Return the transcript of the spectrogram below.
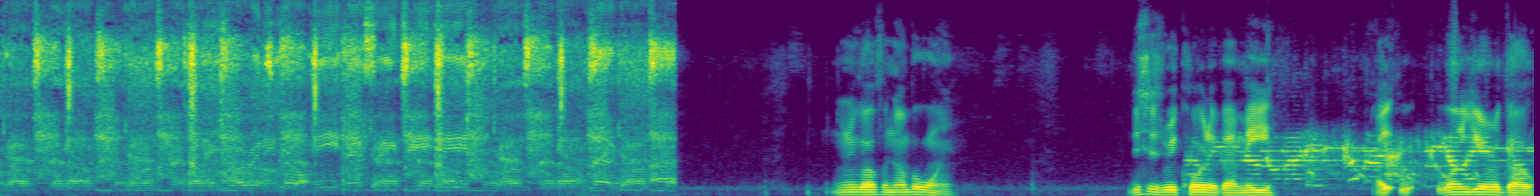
gas pedal, gas pedal. You already know me, S-A-G-E. Gas pedal, gas pedal. I'm gonna go for number one. This is recorded by me like one year ago.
